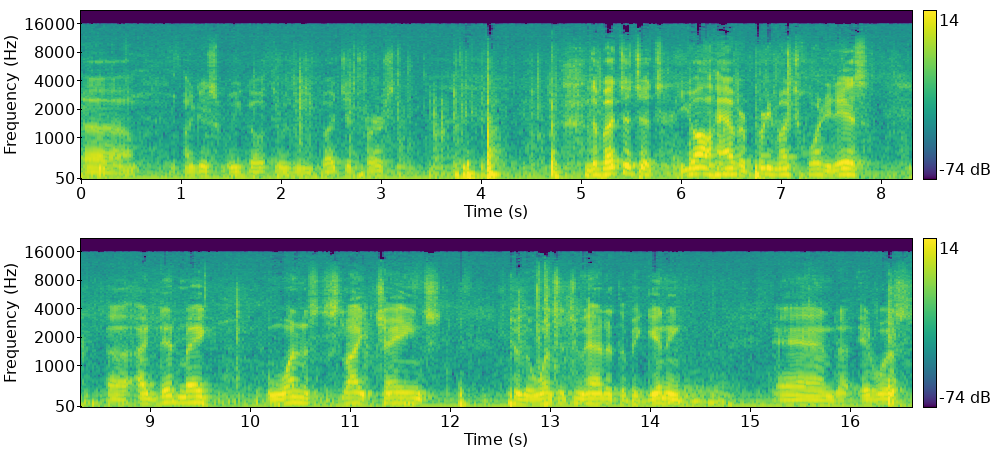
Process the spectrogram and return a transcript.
Uh, I guess we go through the budget first. The budgets that you all have are pretty much what it is. Uh, I did make one slight change to the ones that you had at the beginning, and it was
